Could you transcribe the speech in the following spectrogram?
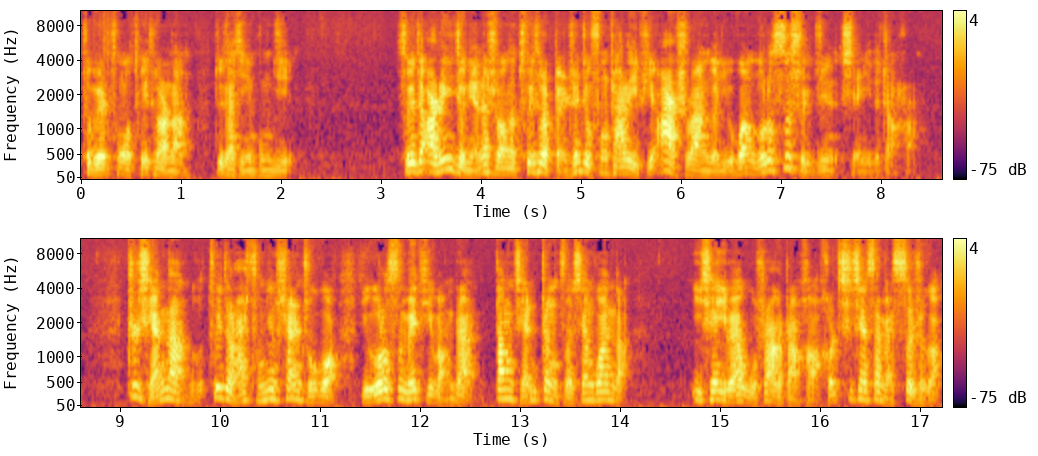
特别是通过推特呢对他进行攻击。所以在二零一九年的时候呢，推特本身就封杀了一批二十万个有关俄罗斯水军嫌疑的账号。之前呢，推特还曾经删除过与俄罗斯媒体网站当前政策相关的一千一百五十二个账号和七千三百四十个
